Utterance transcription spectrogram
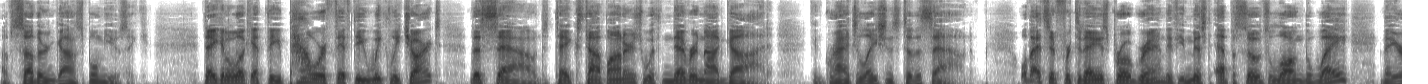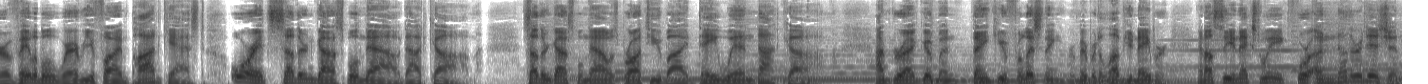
of Southern Gospel Music. Taking a look at the Power 50 weekly chart, The Sound takes top honors with Never Not God. Congratulations to The Sound. Well, that's it for today's program. If you missed episodes along the way, they are available wherever you find podcasts or at southerngospelnow.com. Southern Gospel Now is brought to you by Daywind.com. I'm Greg Goodman. Thank you for listening. Remember to love your neighbor, and I'll see you next week for another edition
